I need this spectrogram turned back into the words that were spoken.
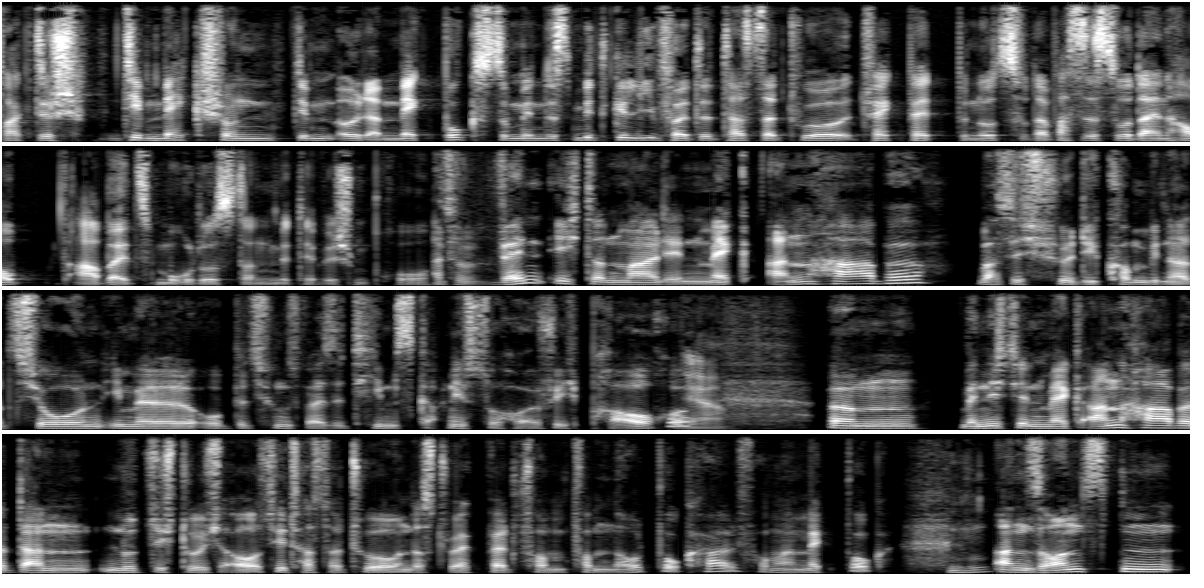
praktisch dem Mac schon, dem oder MacBooks zumindest mitgelieferte Tastatur, Trackpad benutzt oder was ist so dein Hauptarbeitsmodus dann mit der Vision Pro? Also wenn ich dann mal den Mac anhabe, was ich für die Kombination E-Mail bzw. Teams gar nicht so häufig brauche, ja ähm, wenn ich den Mac anhabe, dann nutze ich durchaus die Tastatur und das Trackpad vom, vom Notebook halt, von meinem MacBook. Mhm. Ansonsten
